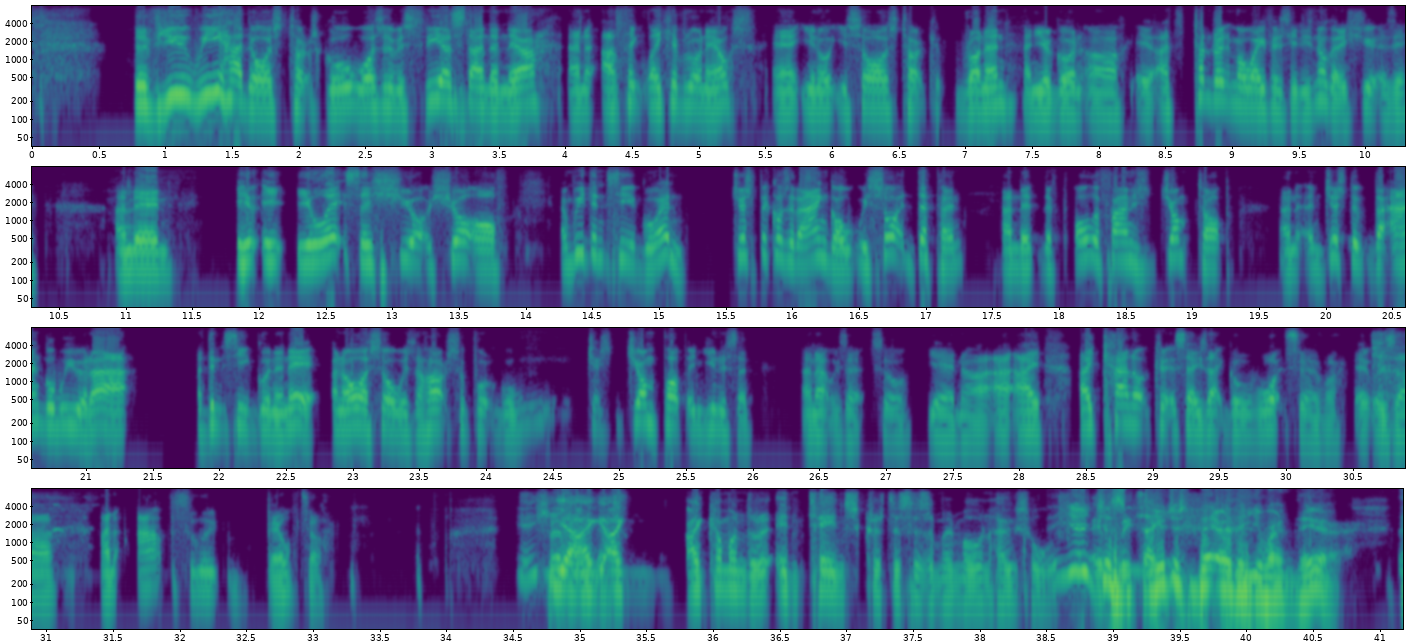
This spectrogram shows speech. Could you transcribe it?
the view we had of Ozturk's goal was there was three of us standing there, and I think like everyone else, uh, you know, you saw Ozturk run in, and you're going, oh, I turned around to my wife and said, he's not going to shoot, is he? And then he, he, he lets this shot, shot off, and we didn't see it go in. Just because of the angle, we saw it dipping, and the, the, all the fans jumped up, and, and just the, the angle we were at, I didn't see it going in net, and all I saw was the heart support go just jump up in unison and that was it. So yeah, no, I I, I cannot criticize that goal whatsoever. It was uh, an absolute belter. yeah, I, I, I come under intense criticism in my own household. You're every just time. you're just better that you weren't there.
